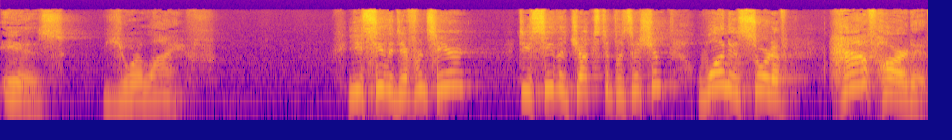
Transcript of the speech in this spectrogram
is your life. You see the difference here? Do you see the juxtaposition? One is sort of half hearted,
